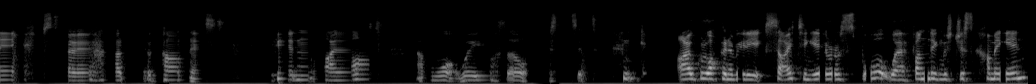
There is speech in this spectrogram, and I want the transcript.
And if so, how to overcome this? If you didn't, why not? And what were your thoughts? I grew up in a really exciting era of sport where funding was just coming in,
